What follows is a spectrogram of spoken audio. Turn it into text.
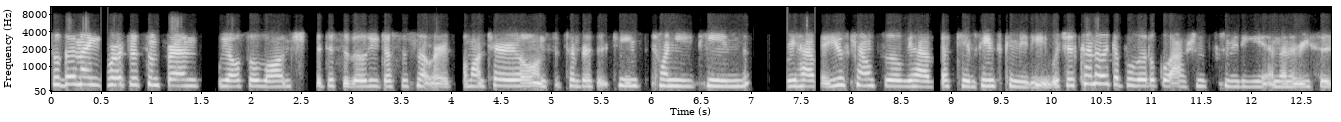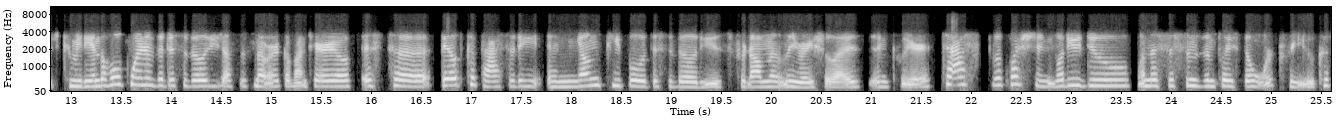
So then I worked with some friends. We also launched the Disability Justice Network of Ontario on September 13th, 2018. We have a youth council, we have a campaigns committee, which is kind of like a political actions committee and then a research committee. And the whole point of the Disability Justice Network of Ontario is to build capacity in young people with disabilities, predominantly racialized and queer, to ask the question, what do you do when the systems in place don't work for you? Because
